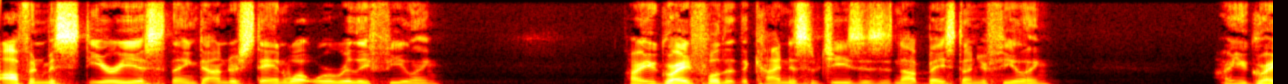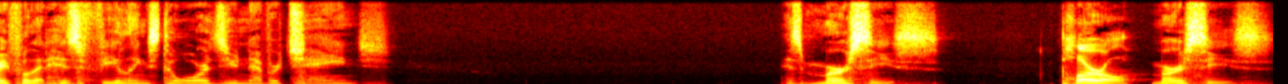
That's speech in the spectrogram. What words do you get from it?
often mysterious thing to understand what we're really feeling. Aren't you grateful that the kindness of Jesus is not based on your feeling? Are you grateful that his feelings towards you never change? His mercies, plural mercies,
